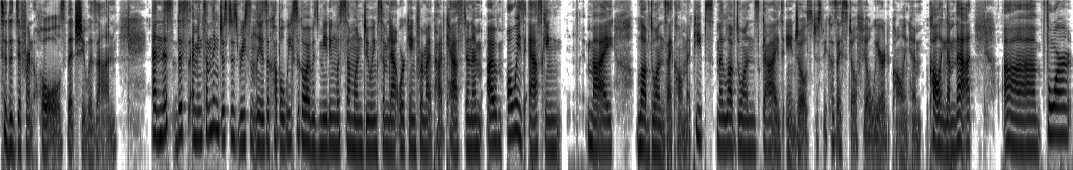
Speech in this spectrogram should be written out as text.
to the different holes that she was on. And this, this, I mean, something just as recently as a couple weeks ago, I was meeting with someone doing some networking for my podcast, and I'm, I'm always asking my loved ones, I call them my peeps, my loved ones, guides, angels, just because I still feel weird calling him, calling them that. Um, for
